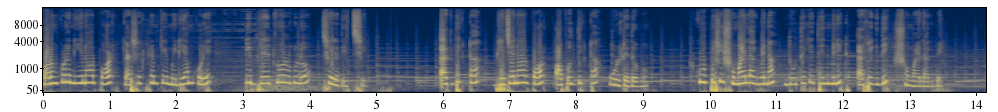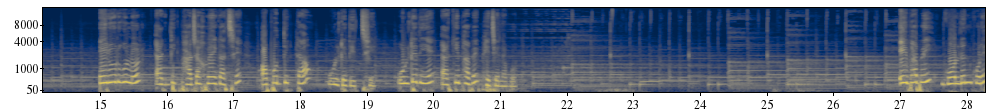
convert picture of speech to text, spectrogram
গরম করে নিয়ে নেওয়ার পর গ্যাসের ফ্লেমকে মিডিয়াম করে এই ব্রেড রোলগুলো ছেড়ে দিচ্ছি। একদিকটা ভেজে নেওয়ার পর অপর দিকটা উল্টে দেব। খুব বেশি সময় লাগবে না, দু থেকে তিন মিনিট এক এক দিক সময় লাগবে। এই রোলগুলোর একদিক ভাজা হয়ে গেছে, অপর দিকটাও উল্টে দিচ্ছি। উল্টে দিয়ে একইভাবে ভেজে নেব। এইভাবেই গোল্ডেন করে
